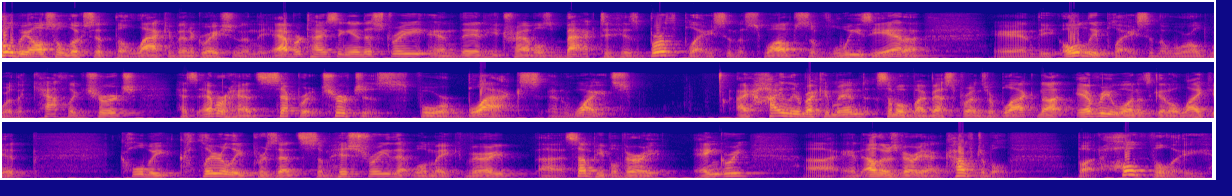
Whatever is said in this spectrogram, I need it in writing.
Colby also looks at the lack of integration in the advertising industry, and then he travels back to his birthplace in the swamps of Louisiana, and the only place in the world where the Catholic Church has ever had separate churches for blacks and whites. I highly recommend Some of My Best Friends Are Black. Not everyone is going to like it. Colby clearly presents some history that will make very uh, some people very angry uh, and others very uncomfortable. But hopefully,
